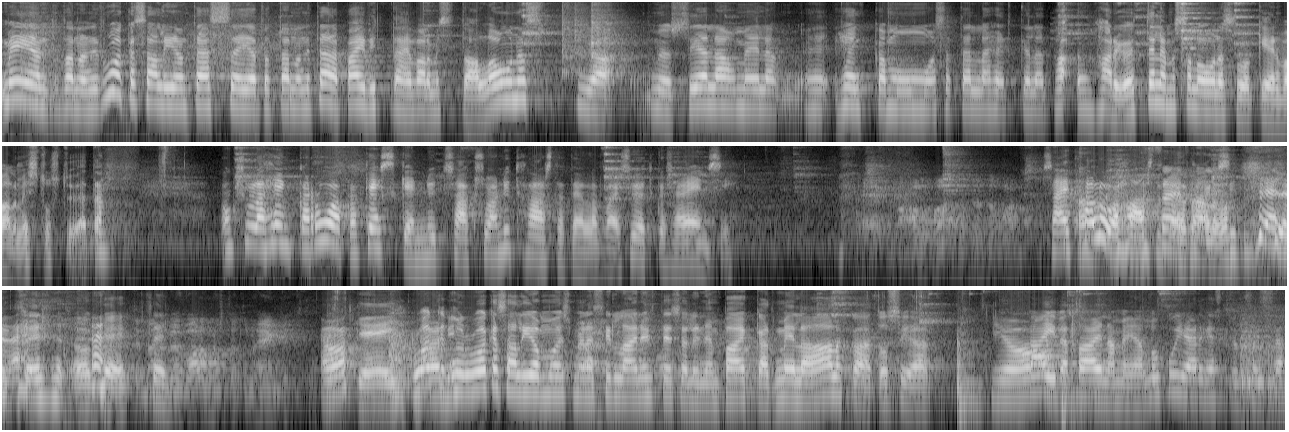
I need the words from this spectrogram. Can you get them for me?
meidän tota, no, niin, ruokasali on tässä ja tota, no, niin täällä päivittäin valmistetaan lounas. Ja myös siellä on meillä Henkka muun muassa tällä hetkellä harjoittelemassa lounasruokien valmistustyötä. Onko sulla Henkka ruoka kesken nyt? Saako sua nyt haastatella vai syötkö sä ensin? Sä et halua haastateltavaksi. Selvä. Okei. Okay. valmistautunut. Okei. Okay. Ruoka, no niin. Ruokasali on myös meillä sellainen yhteisöllinen paikka, että meillä alkaa tosiaan Joo. päivät aina meidän lukujärjestyksessä.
